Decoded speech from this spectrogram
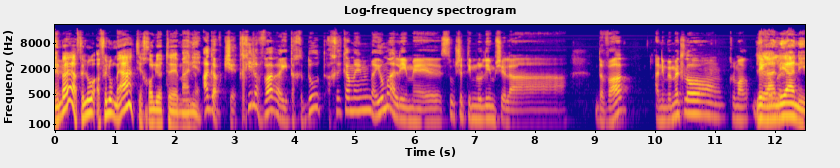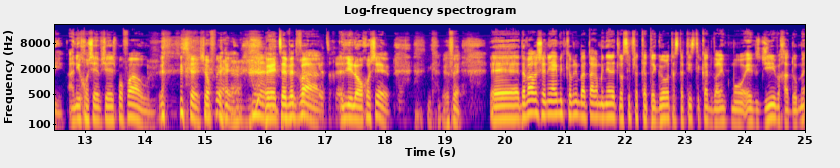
אין בעיה, אפילו, אפילו מעט יכול להיות uh, מעניין. אגב, כשהתחיל עבר ההתאחדות, אחרי כמה ימים היו מעלים uh, סוג של תמלולים של הדבר. אני באמת לא, כלומר... לא ליאני, אני חושב שיש פה פאול. שופט, צוות ור, אני לא חושב. יפה. אה, דבר שני, האם מתכוונים באתר המנהלת להוסיף לקטגוריות הסטטיסטיקה דברים כמו XG וכדומה,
